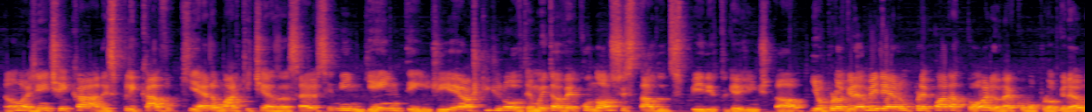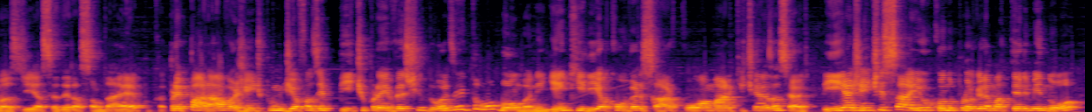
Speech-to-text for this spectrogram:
Então a gente, cara, explicava o que era o marketing as a service e ninguém entendia. Eu acho que, de novo, tem muito a ver com o nosso estado de espírito que a gente estava. E o programa, ele era um preparatório, né? Como programas de aceleração da época, preparava a gente para um dia fazer pitch para investidores e tomou bomba. Ninguém queria conversar com a marketing as a service. E a gente saiu quando o programa terminou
